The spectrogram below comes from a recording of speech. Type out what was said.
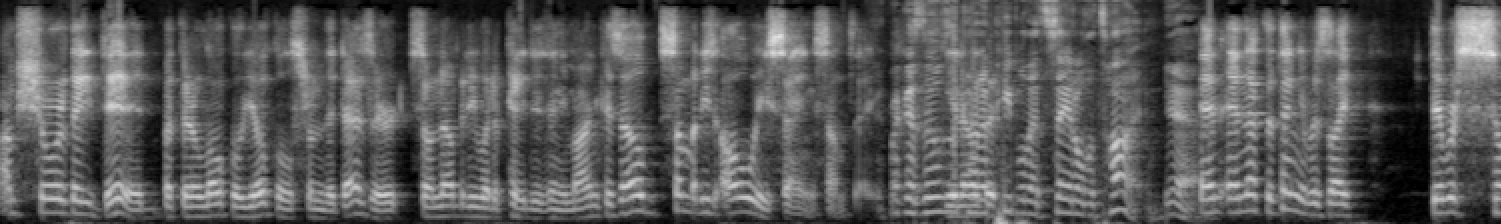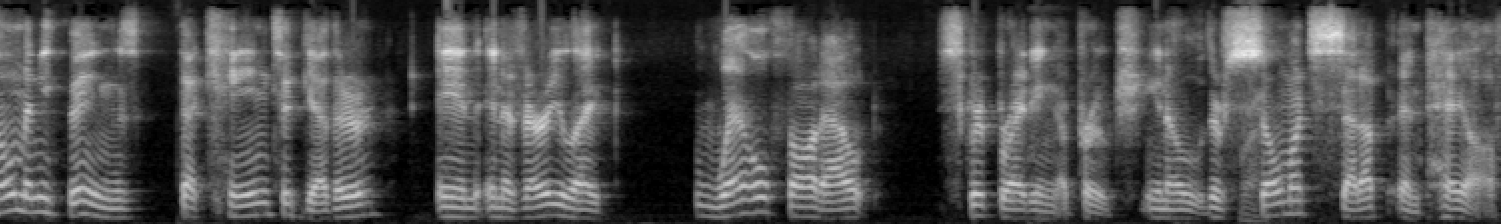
i'm sure they did but they're local yokels from the desert so nobody would have paid it any mind because oh somebody's always saying something Because those You are the know, kind of people that say it all the time. Yeah. and and that's the thing. It was like there were so many things that came together in in a very like well thought out script writing approach. You know, there's so much setup and payoff.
